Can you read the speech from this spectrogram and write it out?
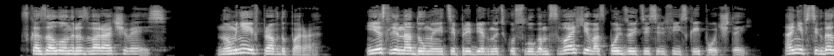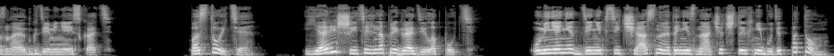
— сказал он, разворачиваясь. «Но мне и вправду пора. Если надумаете прибегнуть к услугам свахи, воспользуйтесь эльфийской почтой. Они всегда знают, где меня искать. Постойте. Я решительно преградила путь. У меня нет денег сейчас, но это не значит, что их не будет потом.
